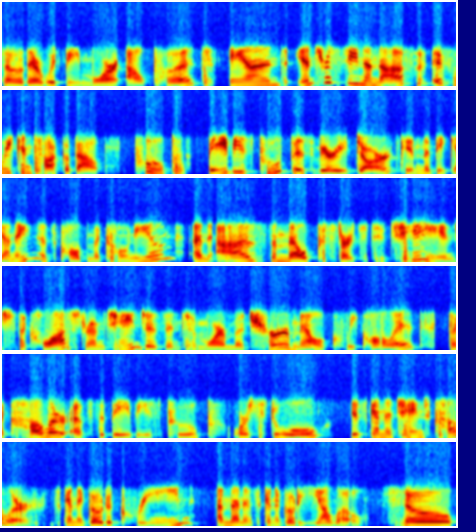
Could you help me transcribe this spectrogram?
So there would be more output. And interesting enough, if we can talk about poop, baby's poop is very dark in the beginning. It's called meconium. And as the milk starts to change, the colostrum changes into more mature milk, we call it. The color of the baby's poop or stool is going to change color. It's going to go to green and then it's going to go to yellow. So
